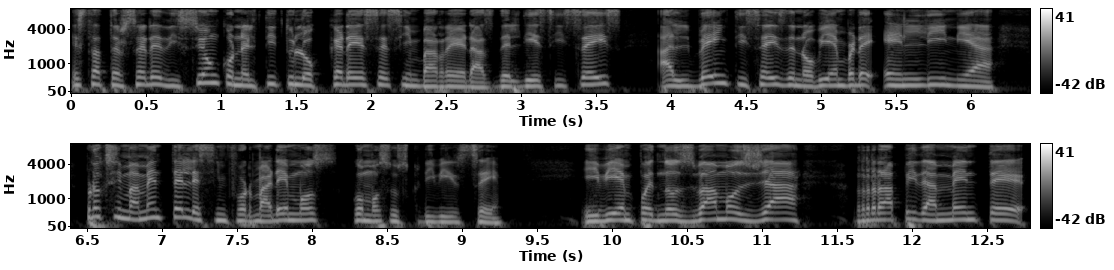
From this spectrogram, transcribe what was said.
Esta tercera edición con el título Crece sin barreras, del 16 al 26 de noviembre en línea. Próximamente les informaremos cómo suscribirse. Y bien, pues nos vamos ya rápidamente.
